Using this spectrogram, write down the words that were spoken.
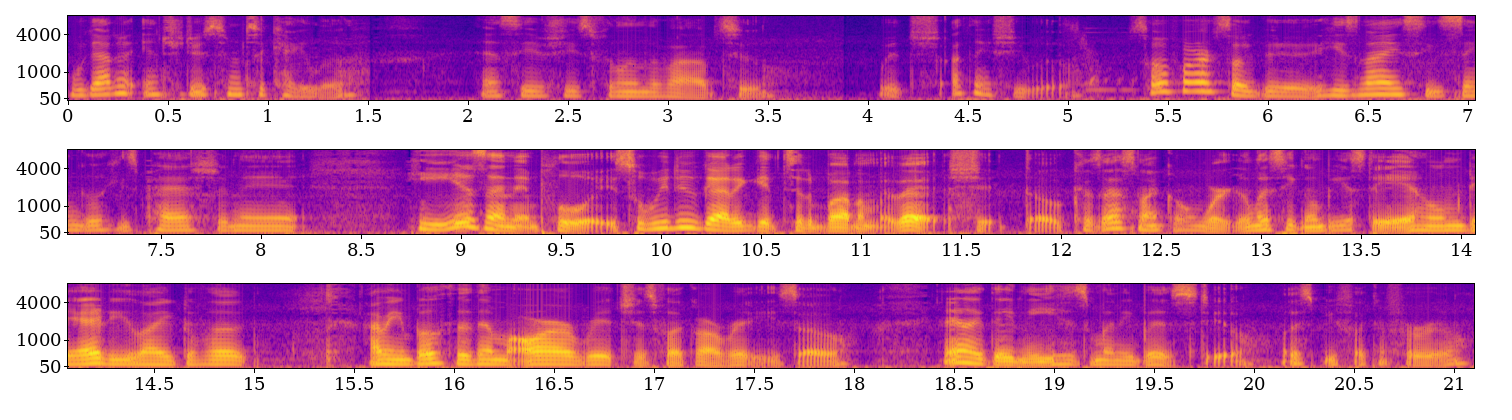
We got to introduce him to Kayla and see if she's feeling the vibe too, which I think she will. So far, so good. He's nice. He's single. He's passionate. He is unemployed. So we do got to get to the bottom of that shit though, because that's not going to work unless he going to be a stay at home daddy like the fuck. I mean, both of them are rich as fuck already. So it ain't like they need his money, but still, let's be fucking for real.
